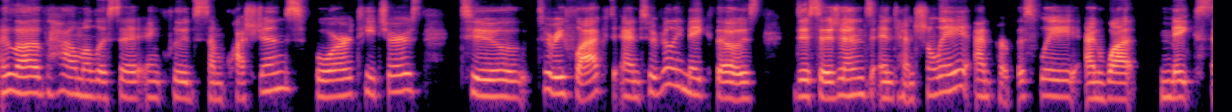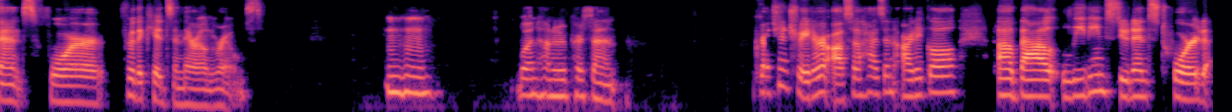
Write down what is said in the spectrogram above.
I love how Melissa includes some questions for teachers to to reflect and to really make those decisions intentionally and purposefully and what makes sense for for the kids in their own rooms. Mhm. 100%. Gretchen Schroeder also has an article about leading students toward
